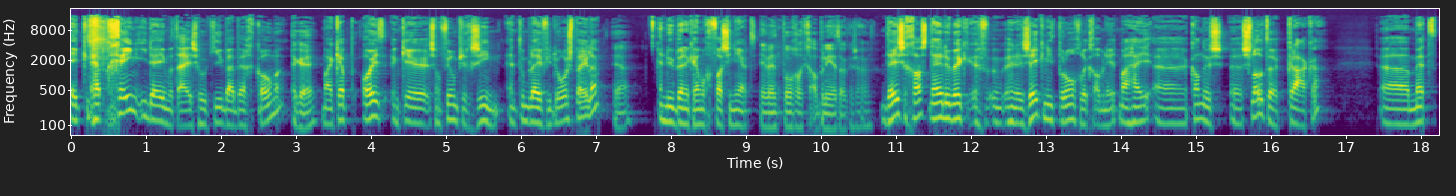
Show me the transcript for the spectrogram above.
ik heb geen idee, Matthijs, hoe ik hierbij ben gekomen. Oké, Maar ik heb ooit een keer zo'n filmpje gezien en toen bleef hij doorspelen. ja. En nu ben ik helemaal gefascineerd. Je bent per ongeluk geabonneerd ook en zo. Deze gast, nee, nu ben ik eh, eh, zeker niet per ongeluk geabonneerd, maar hij eh, kan dus sloten kraken met,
